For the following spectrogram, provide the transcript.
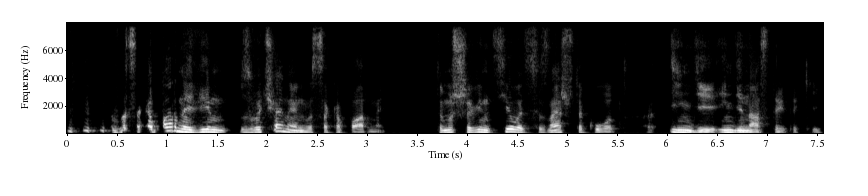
Високопарний він, звичайно, він високопарний. Тому що він цілиться, знаєш, в таку от інді, інді настрій такий.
